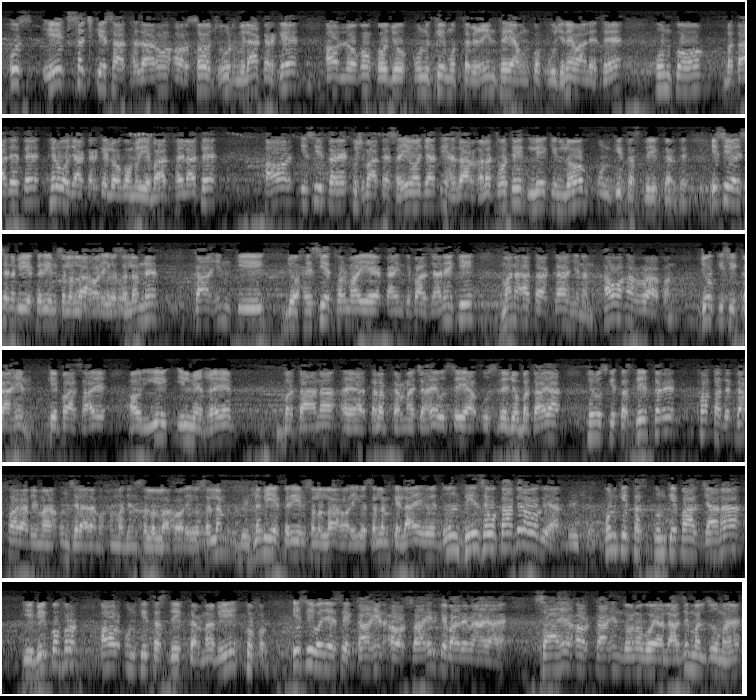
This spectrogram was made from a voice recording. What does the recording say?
اس ایک سچ کے ساتھ ہزاروں اور سو جھوٹ ملا کر کے اور لوگوں کو جو ان کے متبعین تھے یا ان کو پوجنے والے تھے، ان کو بتا دیتے۔ پھر وہ جا کر کے لوگوں میں یہ بات پھیلاتے۔ اور اسی طرح کچھ باتیں صحیح ہو جاتی، ہزار غلط ہوتی، لیکن لوگ ان کی تصدیق کرتے۔ اسی وجہ سے نبی کریم صلی اللہ علیہ وسلم نے کاہن کی جو حیثیت فرمائی ہے، کاہن کے پاس جانے کی، من آتا کاہن او ارافن جو کسی کاہن کے پاس آئے اور یہ علم غیب بتانا یا طلب کرنا چاہے، اس سے یا اس نے جو بتایا، پھر اس کی تصدیق کرے۔ فقد کفر بما انزل علی محمد صلی اللہ علیہ وسلم. نبی کریم صلی اللہ علیہ وسلم کے لائے ہوئے دین سے وہ کافر ہو گیا. ان کی ان کے پاس جانا یہ بھی کفر اور ان کی تصدیق کرنا بھی کفر. اسی وجہ سے کاہن اور ساحر کے بارے میں آیا ہے. ساحر اور کاہن دونوں گویا لازم ملزوم ہیں.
